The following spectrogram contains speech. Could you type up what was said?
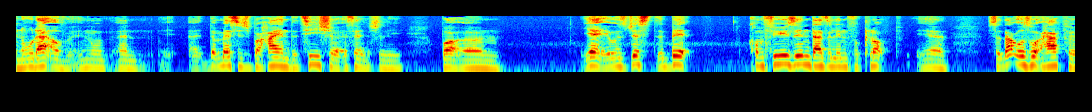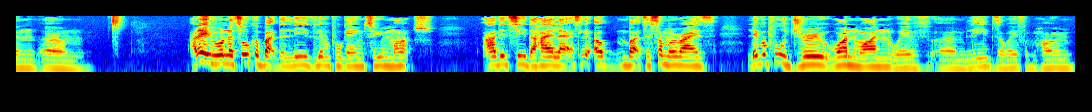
and all that of it, you know, and uh, the message behind the T-shirt essentially, but um, yeah, it was just a bit confusing, dazzling for Klopp. Yeah, so that was what happened. Um, I don't even want to talk about the Leeds Liverpool game too much. I did see the highlights, uh, but to summarize, Liverpool drew one one with um, Leeds away from home.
